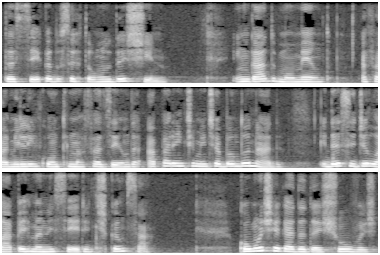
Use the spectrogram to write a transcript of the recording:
da seca do sertão nordestino. Em dado momento, a família encontra uma fazenda aparentemente abandonada e decide lá permanecer e descansar. Com a chegada das chuvas,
